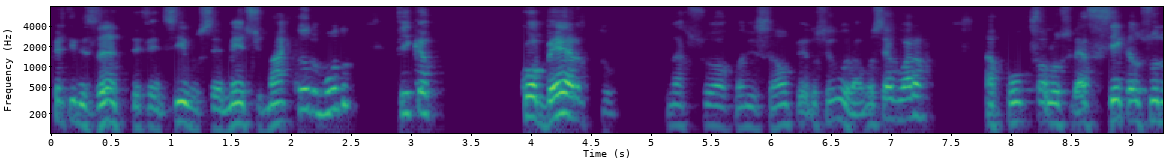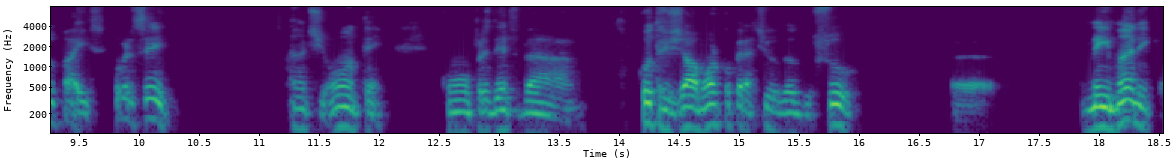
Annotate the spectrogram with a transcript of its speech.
fertilizante, defensivo, semente, máquina, todo mundo fica coberto na sua condição pelo segural. Você agora, há pouco, falou sobre a seca no sul do país. Conversei anteontem com o presidente da Cotrijal, a maior cooperativa do Rio Grande do Sul, uh, Neimânica,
